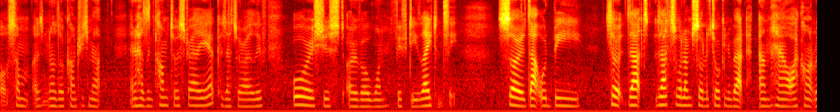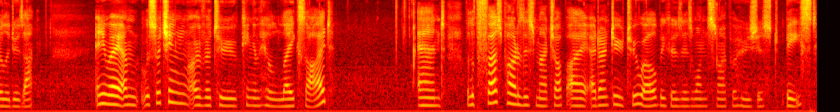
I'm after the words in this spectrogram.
or some another country's map and it hasn't come to Australia yet because that's where I live or it's just over 150 latency. So that would be so that's that's what I'm sort of talking about and how I can't really do that. Anyway um, we're switching over to King of the Hill Lakeside and for the first part of this matchup, I, I don't do too well because there's one sniper who's just beast.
